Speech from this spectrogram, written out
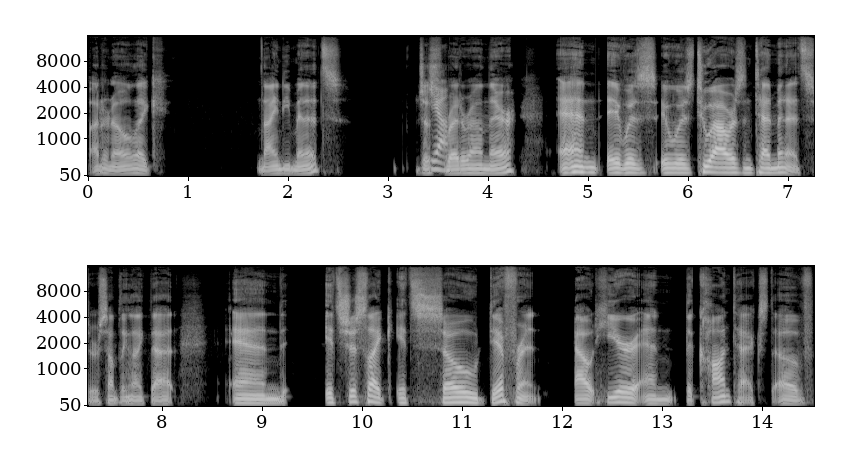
I don't know like 90 minutes just Yeah. right around there and it was it was 2 hours and 10 minutes or something like that and it's just like it's so different out here and the context of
